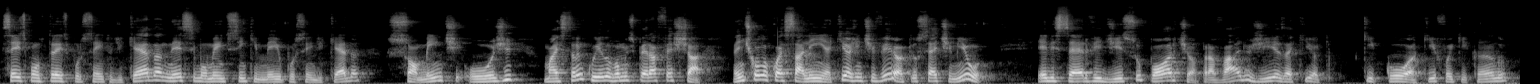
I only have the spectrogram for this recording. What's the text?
6,3% de queda, nesse momento 5,5% de queda, somente hoje, mas tranquilo, vamos esperar fechar. A gente colocou essa linha aqui, a gente vê ó, que o 7 mil ele serve de suporte para vários dias aqui, ó, quicou aqui, foi quicando.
